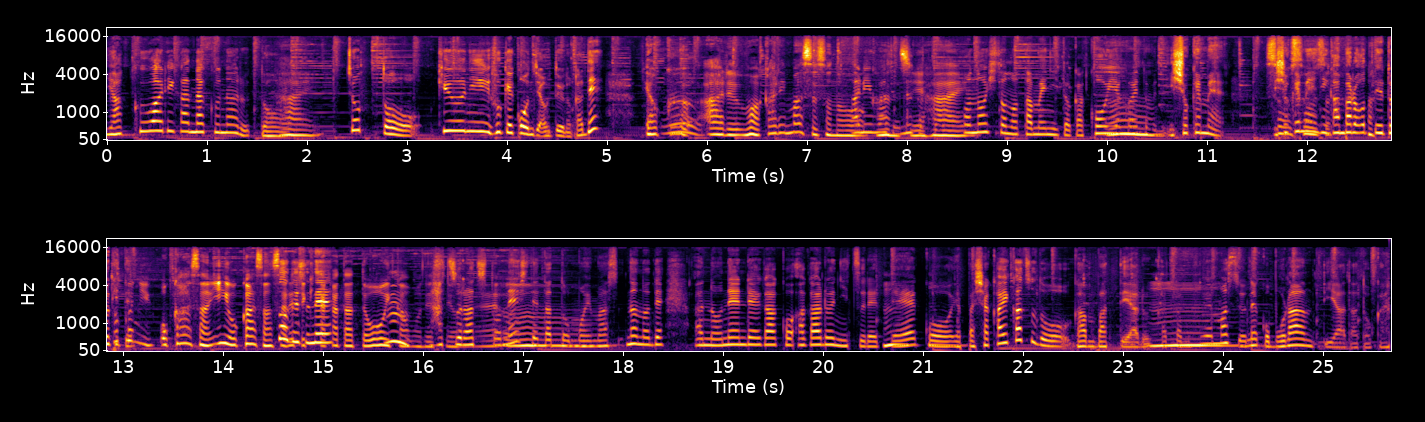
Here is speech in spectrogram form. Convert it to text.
役割がなくなると、はい、ちょっと急に老け込んじゃうというのかね。よくある、わ、うん、かりますその感じ、はい、この人のためにとかこういう役割のために一生懸命一生懸命に頑張ろうっていう時特にお母さんいいお母さんされてきた方って多いかもですよね。はつらつとねしてたと思います。なのであの年齢がこう上がるにつれて、こうやっぱ社会活動を頑張ってやる方も増えますよね。こうボランティアだとかね、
